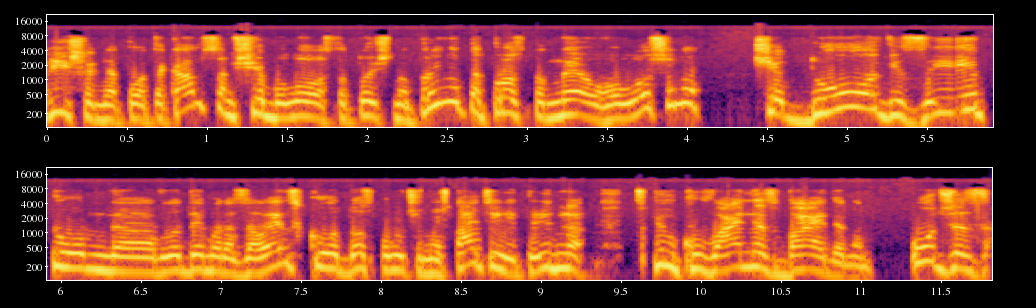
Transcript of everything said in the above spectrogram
рішення по атакамсам ще було остаточно прийнято, просто не оголошено. Ще до візиту Володимира Зеленського до Сполучених Штатів відповідно спілкування з Байденом. Отже, з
